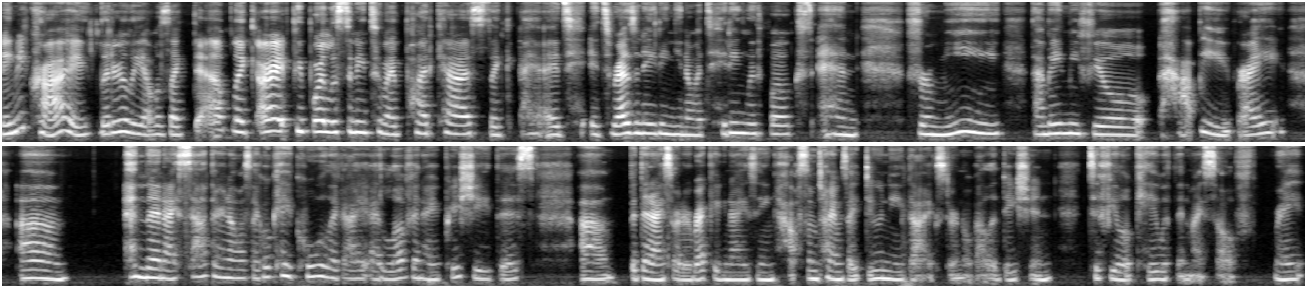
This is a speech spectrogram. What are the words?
made me cry. Literally, I was like, damn, like, all right, people are listening to my podcast. Like, it's it's resonating, you know, it's hitting with folks. And for me, that made me feel happy, right? Um, And then I sat there and I was like, okay, cool. Like, I, I love and I appreciate this. Um, but then I started recognizing how sometimes I do need that external validation to feel okay within myself, right?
